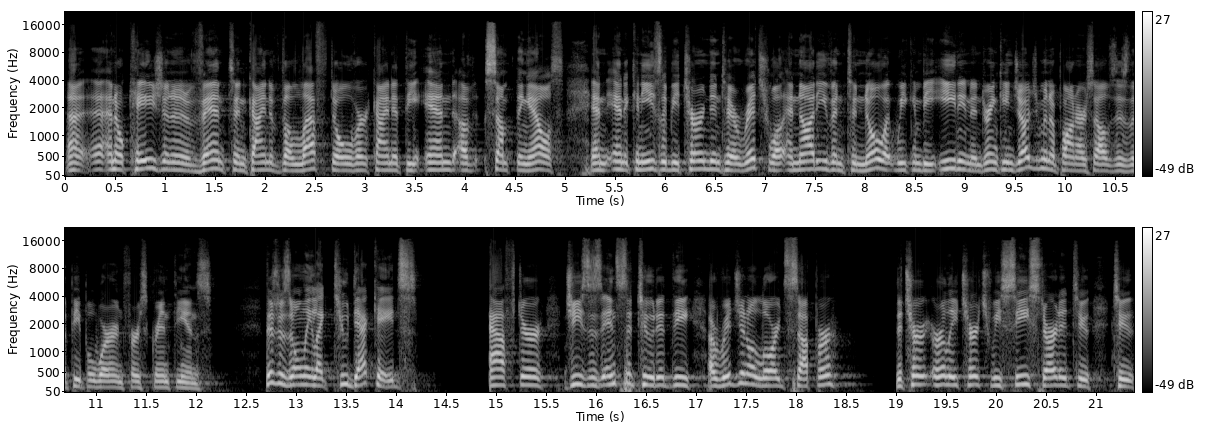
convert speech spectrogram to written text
uh, a, an occasion, an event, and kind of the leftover, kind of at the end of something else. And, and it can easily be turned into a ritual, and not even to know it, we can be eating and drinking judgment upon ourselves as the people were in 1 Corinthians. This was only like two decades after Jesus instituted the original Lord's Supper. The church, early church we see started to, to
